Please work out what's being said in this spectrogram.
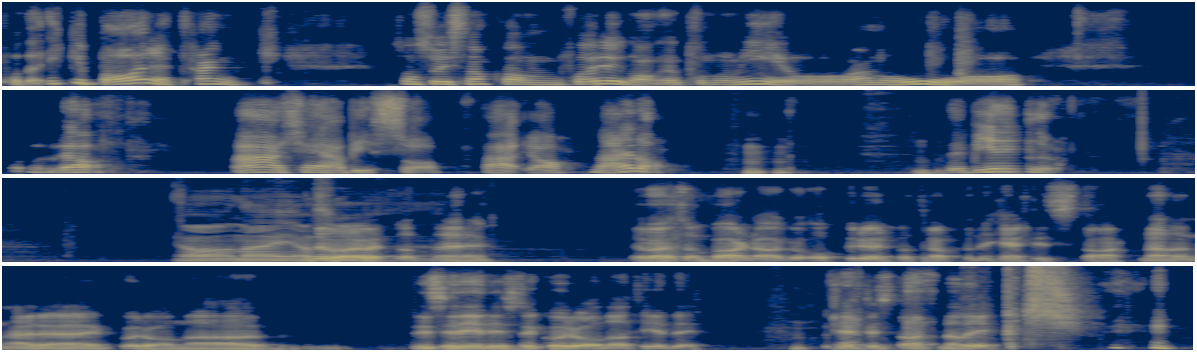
på det. Ikke bare tenk Sånn som vi snakka om forrige gang, økonomi og NHO og Ja. Jeg kjenner jeg blir så Ja, nei da. Det blir nå. Ja, nei, altså Det var jo et sånn, eh, det var et sånn barnehageopprør på trappene helt i starten av denne eh, korona... Disse, disse koronatider. Helt i starten av de.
